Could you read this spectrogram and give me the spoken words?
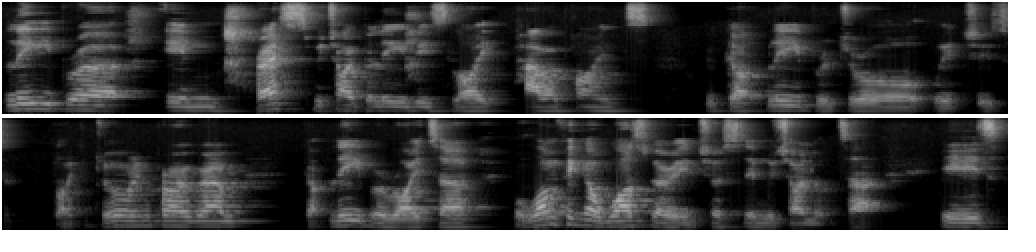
Libre Impress, which I believe is like PowerPoint. We've got Libre Draw, which is like a drawing program. We've got Libre Writer. But one thing I was very interested in, which I looked at, is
